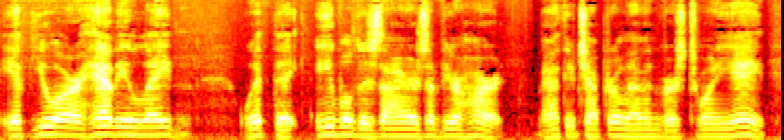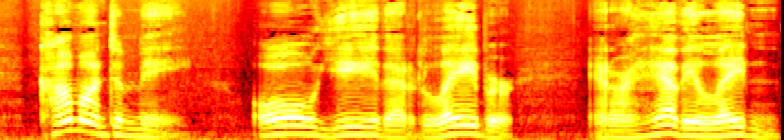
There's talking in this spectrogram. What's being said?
if you are heavy laden with the evil desires of your heart. Matthew chapter 11, verse 28. Come unto me, all ye that labor and are heavy laden,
